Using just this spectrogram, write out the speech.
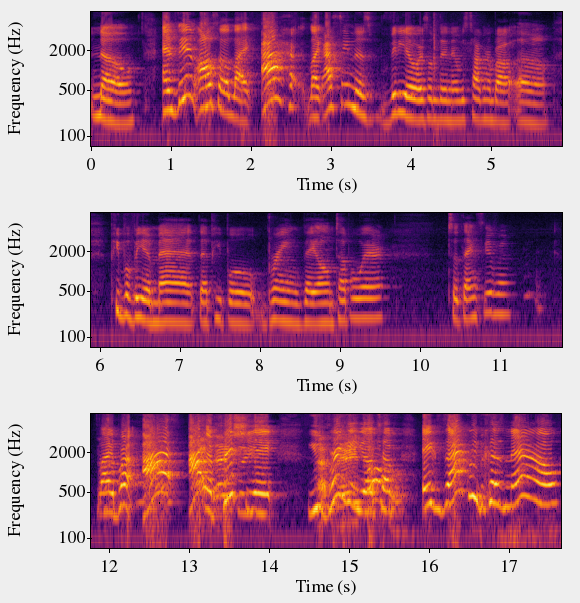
No. And then also like I heard, like I seen this video or something that was talking about uh, people being mad that people bring their own Tupperware to Thanksgiving. Like, bro, I I appreciate you bringing your. Tupperware exactly because now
